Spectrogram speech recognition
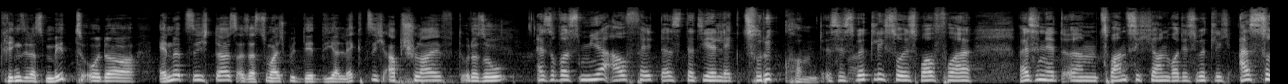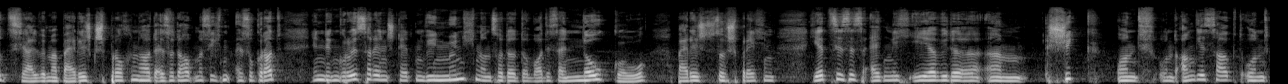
Kriegen Sie das mit oder ändert sich das? Also dass zum Beispiel der Dialekt sich abschleift oder so? Also was mir auffällt, dass der Dialekt zurückkommt. Es ist wirklich so, es war vor, weiß ich nicht, 20 ähm, Jahren war das wirklich asozial, wenn man bayerisch gesprochen hat. Also da hat man sich, also gerade in den größeren Städten wie in München und so, da, da war das ein No-Go, bayerisch zu sprechen. Jetzt ist es eigentlich eher wieder ähm, schick und, und angesagt und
